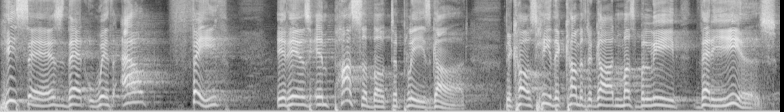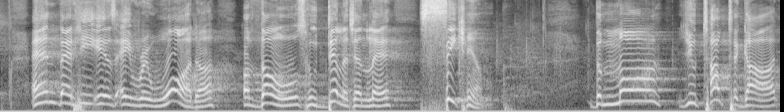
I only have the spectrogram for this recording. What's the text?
He says that without faith, it is impossible to please God because he that cometh to God must believe that he is, and that he is a rewarder of those who diligently seek him. The more you talk to God,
